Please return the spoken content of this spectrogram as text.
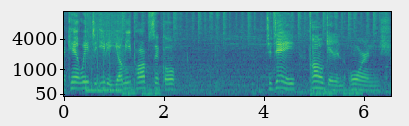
I can't wait to eat a yummy popsicle. Today, I'll get an orange.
